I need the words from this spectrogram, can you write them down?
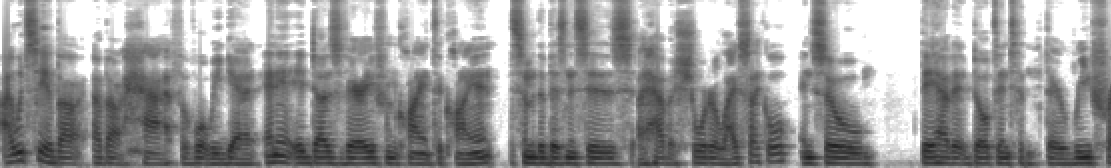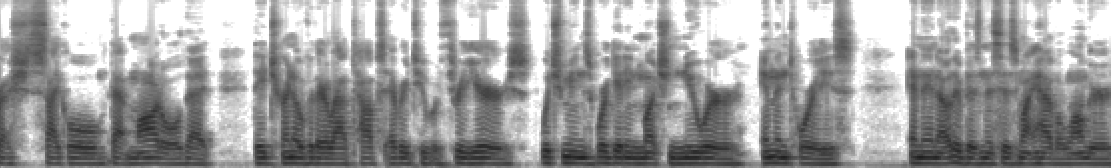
I would say about about half of what we get. And it, it does vary from client to client. Some of the businesses have a shorter life cycle. And so they have it built into their refresh cycle, that model that they turn over their laptops every two or three years, which means we're getting much newer inventories and then other businesses might have a longer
